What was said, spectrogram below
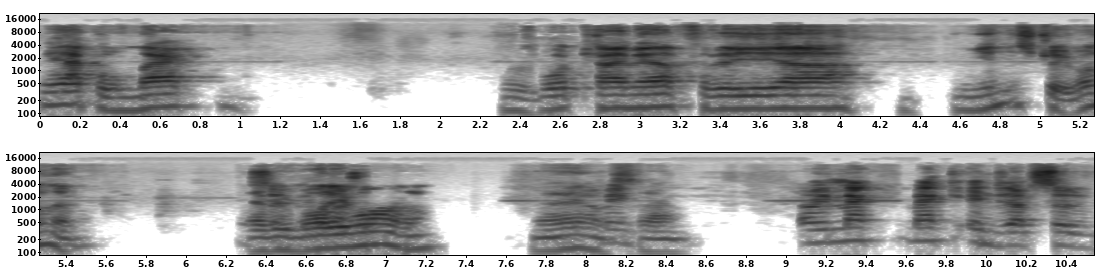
the Apple Mac was what came out for the, uh, the industry, wasn't it? Everybody wanted it. Yeah, I mean- so, I mean, Mac Mac ended up sort of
